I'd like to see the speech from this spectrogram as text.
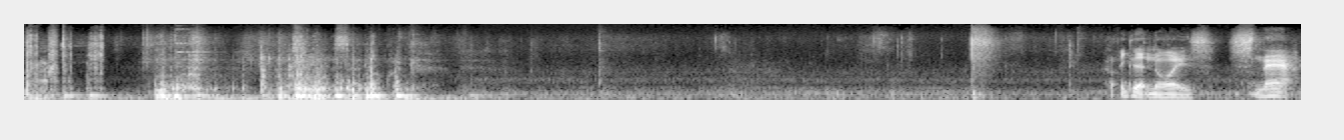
Let's see on this side real quick. I like that noise. Snap.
